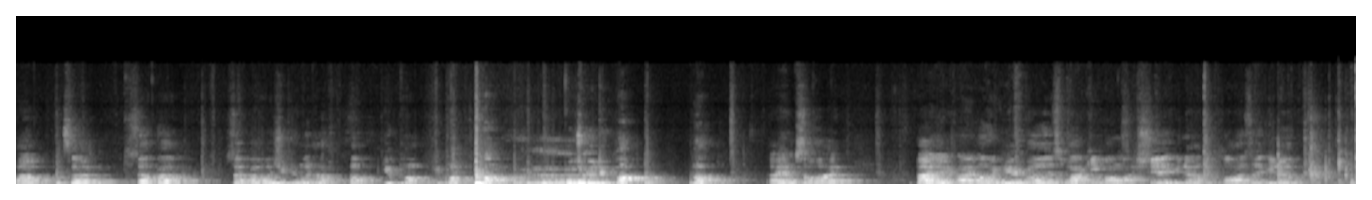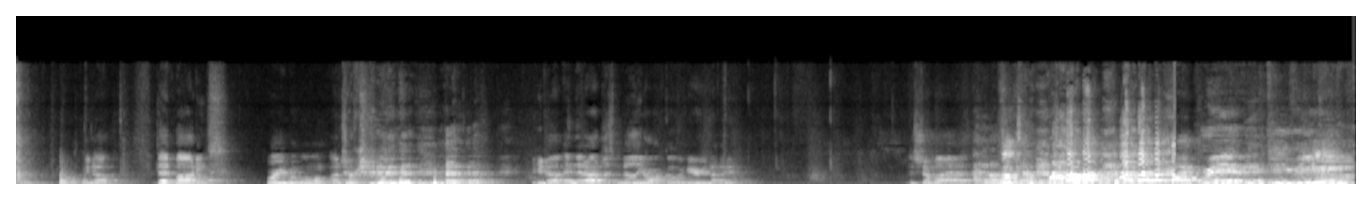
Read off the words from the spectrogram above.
Oh, what's up? what's up, bro? What's up, bro? What you doing, huh? Huh? You pump? You pump? Pump? What you gonna do? Pump? Pump? I am so hot. By you. All right, over here, bro. This is where I keep all my shit. You know, the closet. You know, you know, dead bodies. Where you belong? I'm joking. you know, and then I just Millie Rock over here. You know what I mean? Just show my ass. my crib, MTV. Uh,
